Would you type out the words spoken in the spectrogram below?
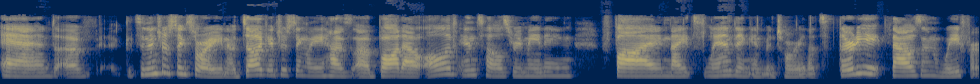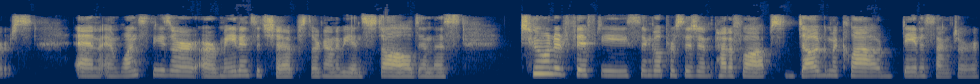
And uh, it's an interesting story. You know, DUG interestingly has uh, bought out all of Intel's remaining Phi Knights Landing inventory. That's 38,000 wafers. And, and once these are, are made into chips, they're going to be installed in this 250 single precision petaflops DUG McCloud data center.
